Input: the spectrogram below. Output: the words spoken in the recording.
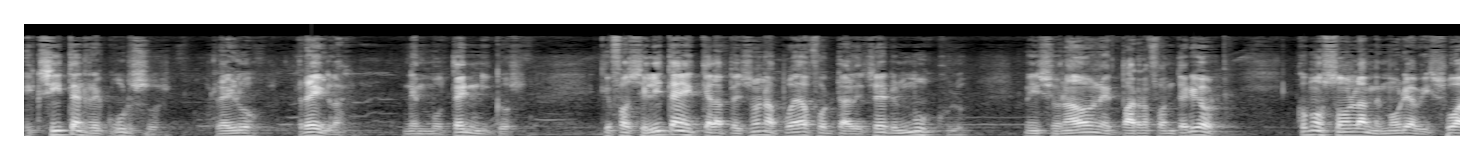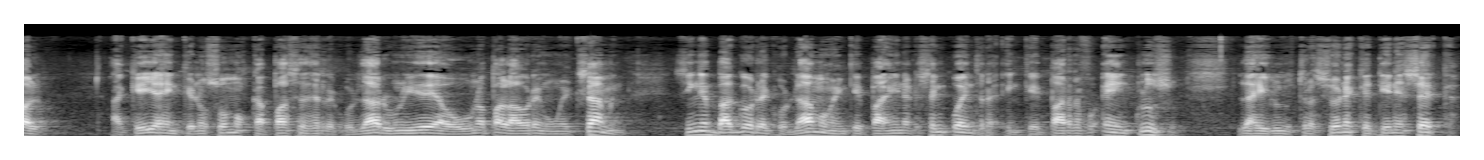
Existen recursos, reglos, reglas, mnemotécnicos, que facilitan el que la persona pueda fortalecer el músculo mencionado en el párrafo anterior, como son la memoria visual, aquellas en que no somos capaces de recordar una idea o una palabra en un examen. Sin embargo, recordamos en qué página se encuentra, en qué párrafo e incluso las ilustraciones que tiene cerca.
